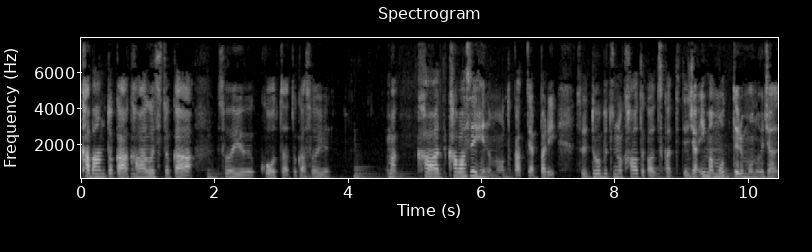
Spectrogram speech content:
カバンとか革靴とかそういうコートだとかそういうまあ、革革製品のものとかってやっぱりそういう動物の皮とかを使っててじゃあ今持ってるものをじゃあ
